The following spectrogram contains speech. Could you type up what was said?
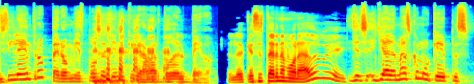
sí le entro, pero mi esposa tiene que grabar todo el pedo. Lo que es estar enamorado, güey. Y, además, como que, pues,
